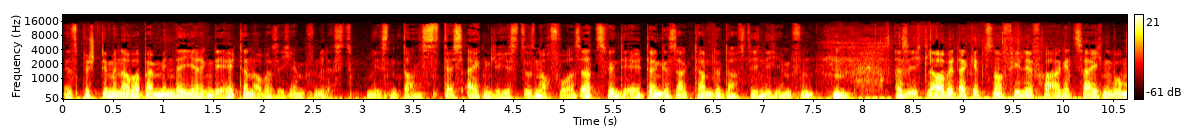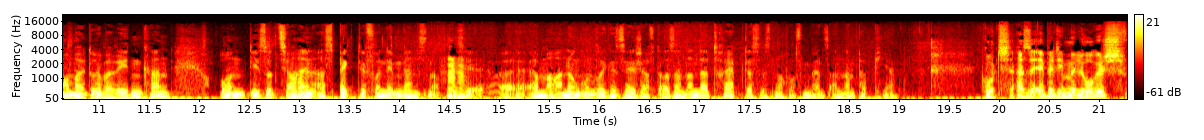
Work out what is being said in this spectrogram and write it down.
Jetzt bestimmen aber bei Minderjährigen die Eltern, ob er sich impfen lässt. Wie ist denn das? Das eigentlich ist das noch Vorsatz, wenn die Eltern gesagt gesagt haben, du darfst dich nicht impfen. Hm. Also ich glaube, da gibt es noch viele Fragezeichen, wo man mal drüber reden kann und die sozialen Aspekte von dem Ganzen, ob hm. diese äh, Ermahnung unsere Gesellschaft auseinandertreibt, das ist noch auf einem ganz anderen Papier. Gut, also epidemiologisch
